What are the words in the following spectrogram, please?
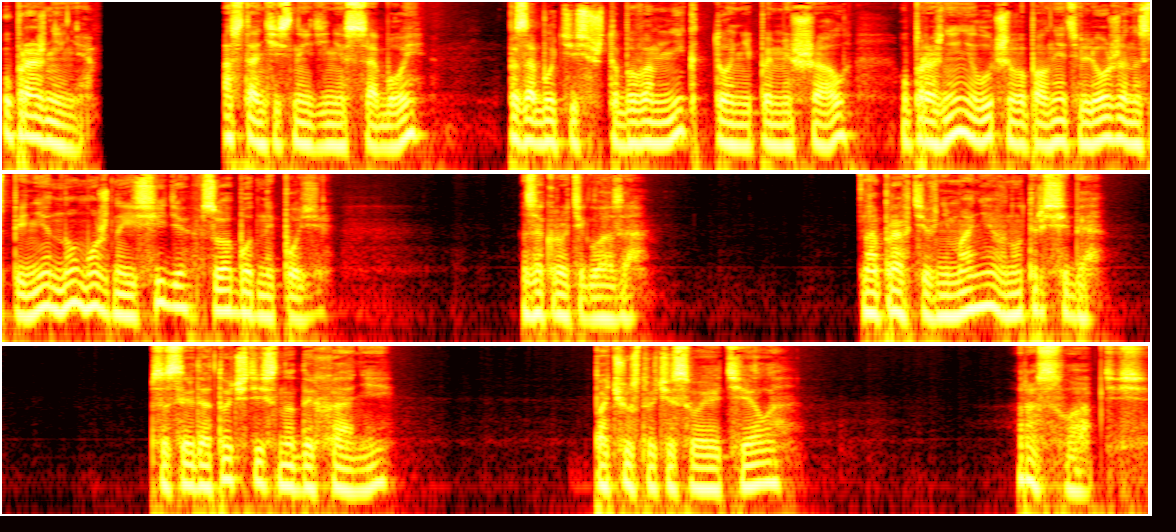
Упражнение. Останьтесь наедине с собой, позаботьтесь, чтобы вам никто не помешал. Упражнение лучше выполнять лежа на спине, но можно и сидя в свободной позе. Закройте глаза. Направьте внимание внутрь себя. Сосредоточьтесь на дыхании. Почувствуйте свое тело. Расслабьтесь.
